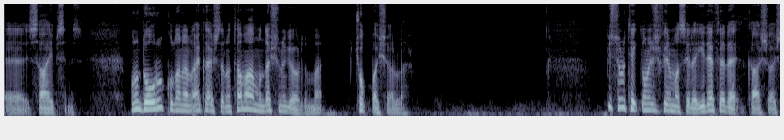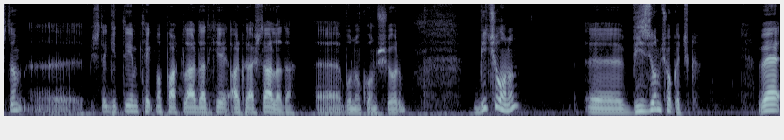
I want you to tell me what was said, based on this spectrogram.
e, sahipsiniz. Bunu doğru kullanan arkadaşların tamamında şunu gördüm ben. Çok başarılılar. Bir sürü teknoloji firmasıyla İDEF'te de karşılaştım. E, işte gittiğim teknoparklardaki arkadaşlarla da e, bunu konuşuyorum. Birçoğunun e, vizyonu çok açık. Ve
